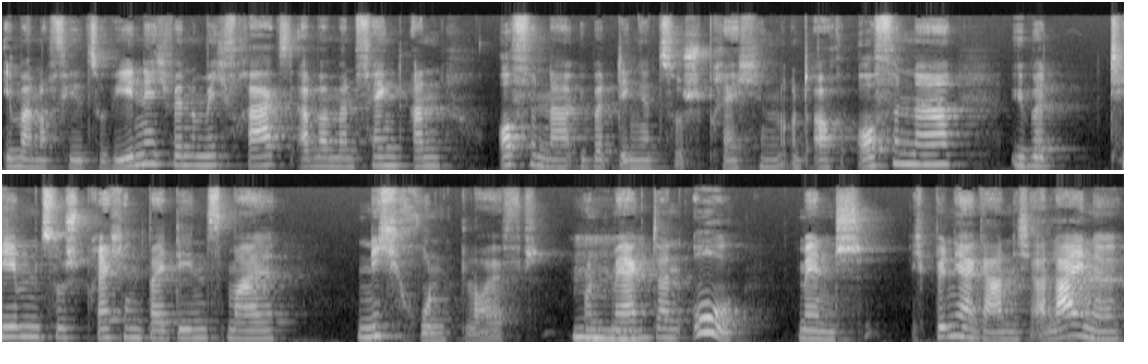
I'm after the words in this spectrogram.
immer noch viel zu wenig, wenn du mich fragst, aber man fängt an, offener über Dinge zu sprechen und auch offener über Themen zu sprechen, bei denen es mal nicht rund läuft. Und merkt dann, oh Mensch, ich bin ja gar nicht alleine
